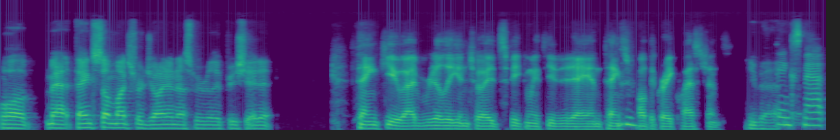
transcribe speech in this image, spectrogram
Well, Matt, thanks so much for joining us. We really appreciate it. Thank you. I really enjoyed speaking with you today, and thanks for mm. all the great questions. You bet. Thanks, Matt.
